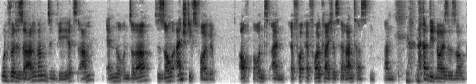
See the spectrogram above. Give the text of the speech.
Und würde sagen, dann sind wir jetzt am Ende unserer Saison-Einstiegsfolge auch bei uns ein erfol erfolgreiches Herantasten an, an die neue Saison.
